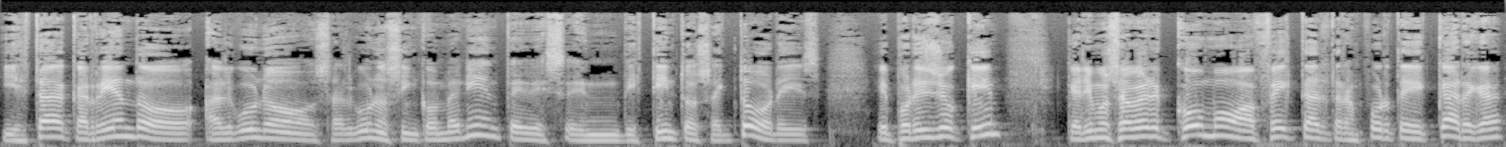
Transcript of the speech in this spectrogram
y está acarreando algunos algunos inconvenientes en distintos sectores. Es por ello que queremos saber cómo afecta el transporte de carga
